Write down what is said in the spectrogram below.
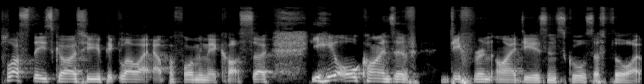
Plus, these guys who you pick lower outperforming their costs. So, you hear all kinds of different ideas and schools of thought.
